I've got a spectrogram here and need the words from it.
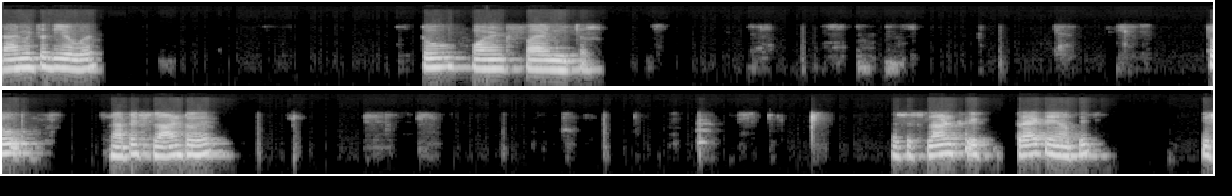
डायमीटर दिया हुआ है 2.5 मीटर तो यहाँ पे स्लांट है। ऐसे स्लांट एक ट्रैक है यहाँ पे। इस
